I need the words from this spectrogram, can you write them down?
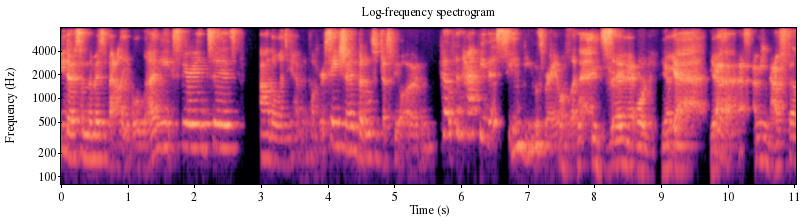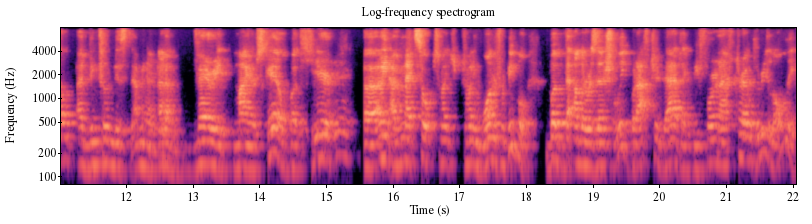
you know some of the most valuable learning experiences are the ones you have in conversation, but also just for your own health and happiness. CP was very important. It's very important. Yeah. Yeah. yeah. yeah. I mean, I felt I've been feeling this. I mean, mm-hmm. at a very minor scale, but here, mm-hmm. uh, I mean, I've met so so much so many wonderful people, but the, on the residential week. But after that, like before and after, I was really lonely.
